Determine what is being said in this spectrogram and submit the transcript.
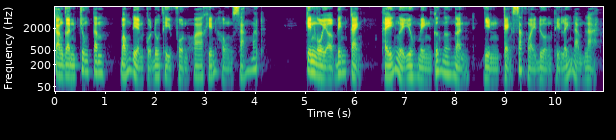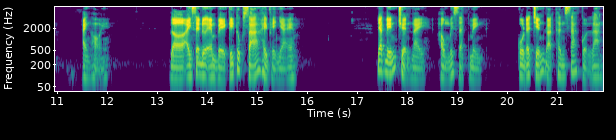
Càng gần trung tâm, bóng điện của đô thị phồn hoa khiến Hồng sáng mắt. Kiên ngồi ở bên cạnh, thấy người yêu mình cứ ngơ ngẩn, nhìn cảnh sắc ngoài đường thì lấy làm lạ. Anh hỏi, Giờ anh sẽ đưa em về ký túc xá hay về nhà em? Nhắc đến chuyện này, Hồng mới giật mình. Cô đã chiếm đoạt thân xác của Lan.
